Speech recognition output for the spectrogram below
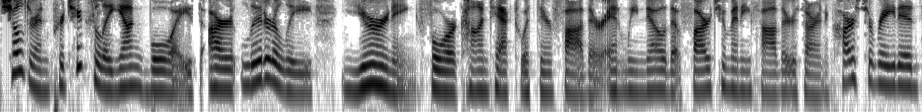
children, particularly young boys, are literally yearning for contact with their father. And we know that far too many fathers are incarcerated,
